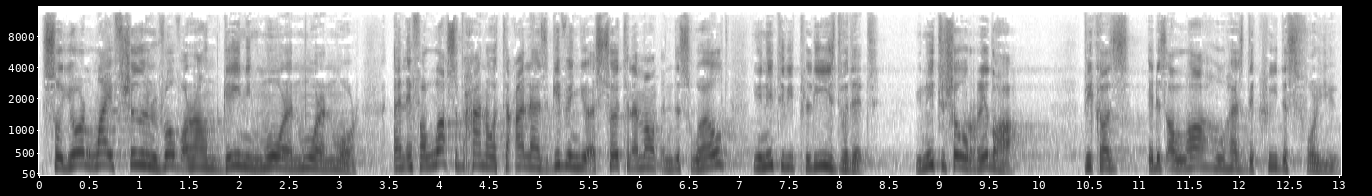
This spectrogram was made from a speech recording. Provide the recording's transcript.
So your life shouldn't revolve around gaining more and more and more. And if Allah subhanahu wa ta'ala has given you a certain amount in this world, you need to be pleased with it. You need to show rida. Because it is Allah who has decreed this for you.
